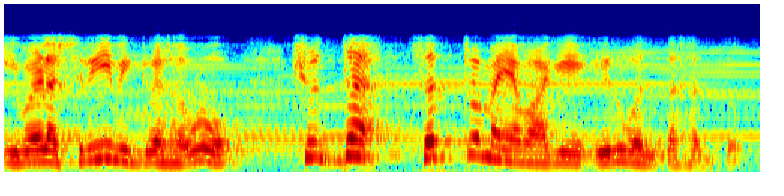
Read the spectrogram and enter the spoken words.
ಇವಳ ಶ್ರೀ ವಿಗ್ರಹವು ಶುದ್ಧ ಸತ್ವಮಯವಾಗಿ ಇರುವಂತಹದ್ದು.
